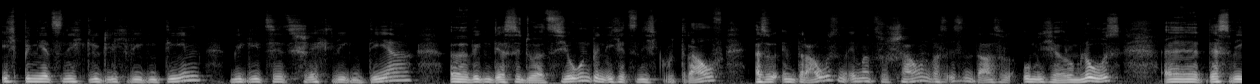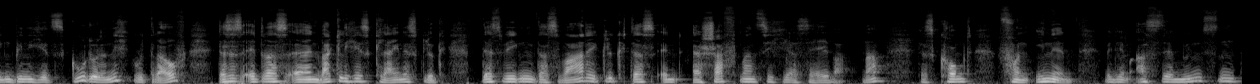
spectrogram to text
ich bin jetzt nicht glücklich wegen dem, mir geht es jetzt schlecht wegen der, äh, wegen der Situation bin ich jetzt nicht gut drauf. Also im Draußen immer zu schauen, was ist denn da so um mich herum los, äh, deswegen bin ich jetzt gut oder nicht gut drauf, das ist etwas, ein wackeliges kleines Glück. Deswegen das wahre Glück, das erschafft man sich ja selber. Na? Das kommt von innen. Mit dem Ast der Münzen,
